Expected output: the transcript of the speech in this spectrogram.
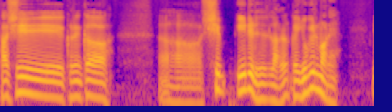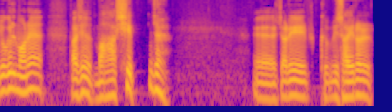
다시 그러니까 어 11일 날, 그 6일 만에 6일 만에 다시 마하 10 네. 예, 짜리 그 미사일을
